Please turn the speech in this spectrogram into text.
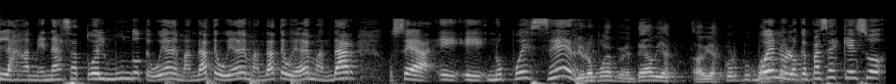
las amenaza a todo el mundo, te voy a demandar, te voy a demandar, te voy a demandar. O sea, eh, eh, no puede ser. Y uno puede meter habeas, corpus. Bueno, lo que pasa es que eso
